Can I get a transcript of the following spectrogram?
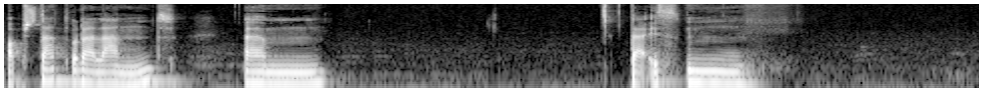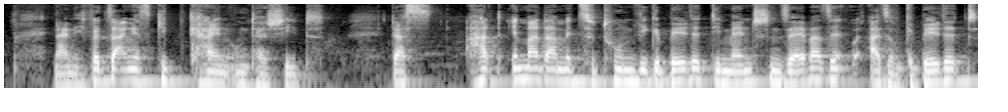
ob Stadt oder Land. Ähm, da ist, mh, nein, ich würde sagen, es gibt keinen Unterschied. Das hat immer damit zu tun, wie gebildet die Menschen selber sind, also gebildet,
